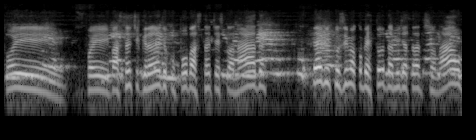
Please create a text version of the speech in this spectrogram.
Foi, foi bastante grande, ocupou bastante a esplanada. Teve inclusive uma cobertura da mídia tradicional.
